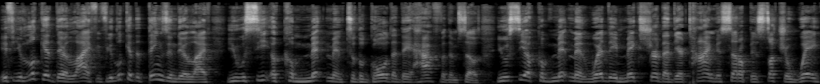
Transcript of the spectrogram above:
If you look at their life, if you look at the things in their life, you will see a commitment to the goal that they have for themselves. You will see a commitment where they make sure that their time is set up in such a way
